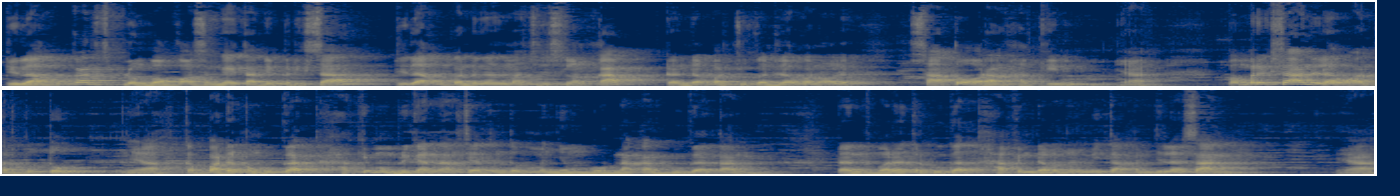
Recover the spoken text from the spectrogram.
Dilakukan sebelum pokok sengketa diperiksa, dilakukan dengan majelis lengkap dan dapat juga dilakukan oleh satu orang hakim, ya Pemeriksaan dilakukan tertutup ya. Kepada penggugat hakim memberikan nasihat untuk menyempurnakan gugatan dan kepada tergugat hakim dapat meminta penjelasan ya.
